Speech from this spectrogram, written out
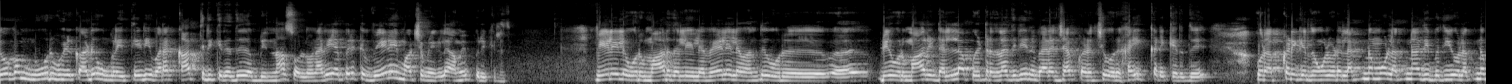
யோகம் நூறு விழுக்காடு உங்களை தேடி வர காத்திருக்கிறது அப்படின்னு தான் சொல்லுவோம் நிறைய பேருக்கு வேலை மாற்றம் நிகழ அமைப்பு இருக்கிறது. வேலையில ஒரு மாறுதல் இல்லை வேலையில வந்து ஒரு அப்படியே ஒரு மாறி டல்லா போயிட்டு திடீர்னு வேற ஜாப் கிடைச்சி ஒரு ஹைக் கிடைக்கிறது ஒரு அப் கிடைக்கிறது. உங்களோட லக்னமோ லக்னாதிபதியோ லக்ன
